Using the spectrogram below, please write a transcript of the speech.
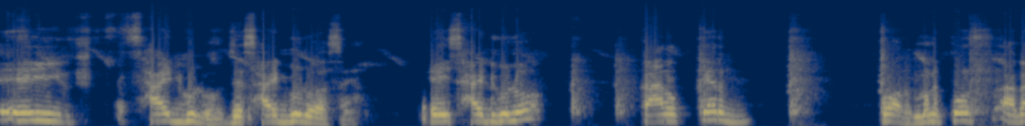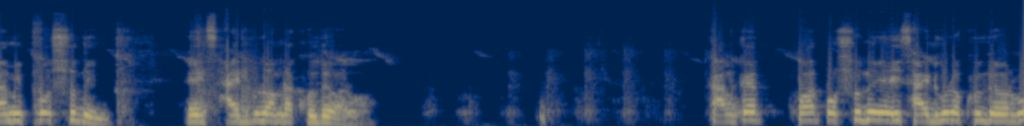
এই সাইডগুলো, যে সাইডগুলো আছে, এই সাইডগুলো কালকের পর মানে আগামী পরশু দিন, এই সাইডগুলো আমরা খুলতে পারব। কালকের পর পরশু দিন এই সাইডগুলো খুলতে পারব।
